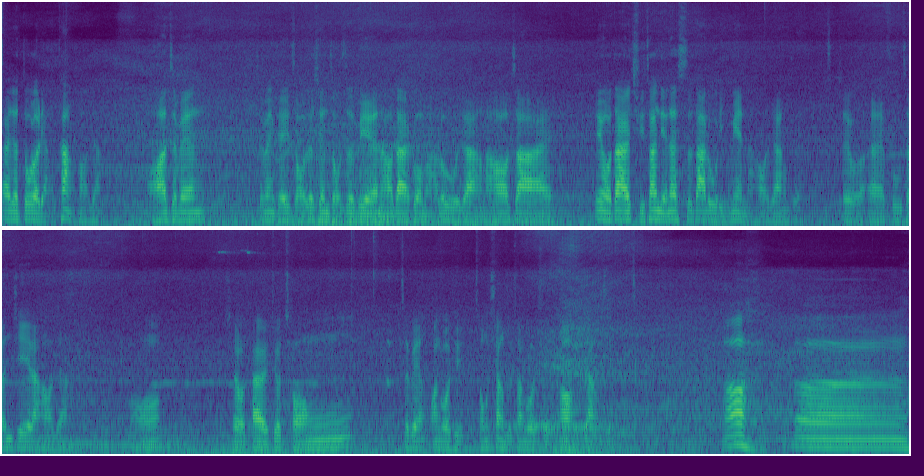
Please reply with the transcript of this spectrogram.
大概就多了两趟，哦，这样。啊，这边这边可以走，就先走这边，然后大概过马路这样，然后再，因为我大概取餐点在四大路里面，然后这样子，所以我呃府城街，然后这样，哦。所以我待会就从这边弯过去，从巷子穿过去，哦，这样子，啊，嗯，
